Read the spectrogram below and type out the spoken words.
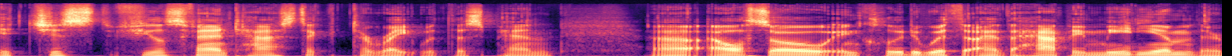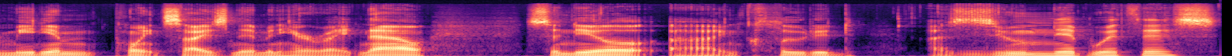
it just feels fantastic to write with this pen. Uh, also included with it i have the happy medium. Their medium point size nib in here right now. Sunil uh, included a zoom nib with this.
